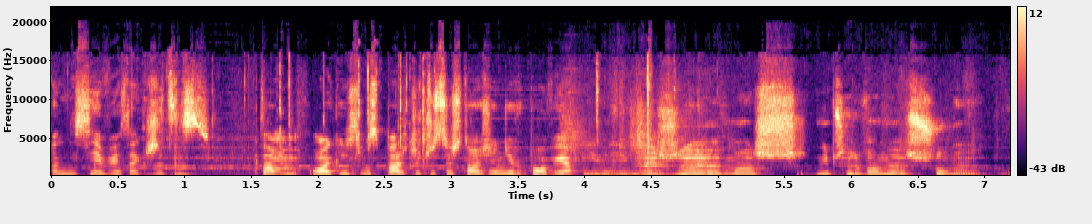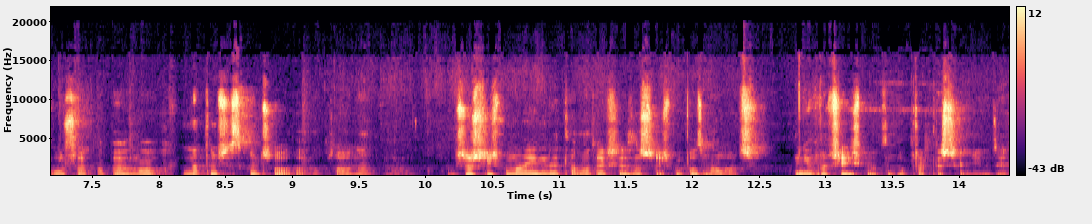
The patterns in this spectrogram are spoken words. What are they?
On nic nie wie, także to jest... Tam o jakimś tam wsparciu czy coś, to on się nie wypowie. No mówiłeś, że masz nieprzerwane szumy w uszach na pewno. I na tym się skończyło tak naprawdę. Przeszliśmy na inny temat, jak się zaczęliśmy poznawać. Nie wróciliśmy do tego praktycznie nigdy.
